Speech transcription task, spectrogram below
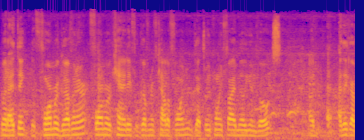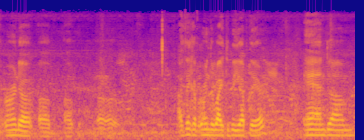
But I think the former governor, former candidate for governor of California, got 3.5 million votes. I, I think I've earned a, a, a, a, I think I've earned the right to be up there. And um,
